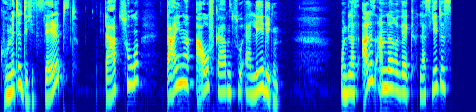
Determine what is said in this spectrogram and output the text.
Committe dich selbst dazu, deine Aufgaben zu erledigen. Und lass alles andere weg. Lass jedes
